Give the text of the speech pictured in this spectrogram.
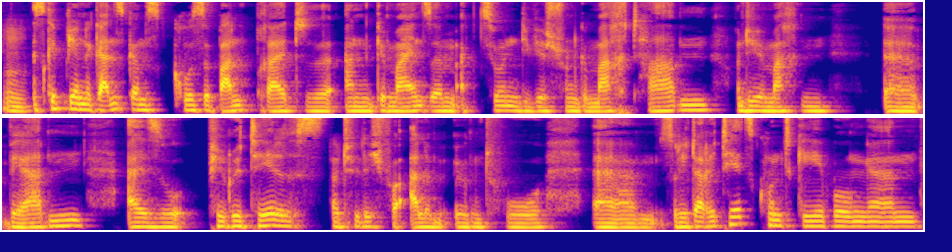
Mhm. Es gibt ja eine ganz, ganz große Bandbreite an gemeinsamen Aktionen, die wir schon gemacht haben und die wir machen äh, werden. Also Priorität ist natürlich vor allem irgendwo ähm, Solidaritätskundgebungen,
